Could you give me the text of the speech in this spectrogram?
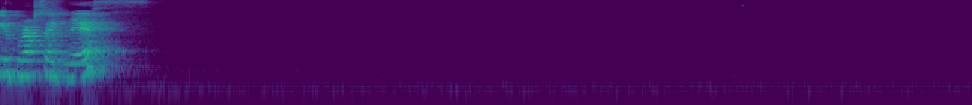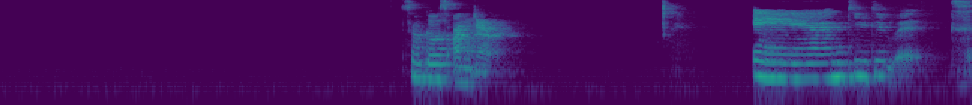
your brush like this. So it goes under. And you do it.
